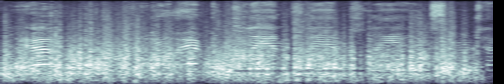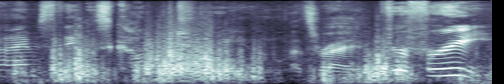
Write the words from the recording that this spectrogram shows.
Yeah, you don't have to plan, plan, plan. Sometimes things come to you That's right. for free.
